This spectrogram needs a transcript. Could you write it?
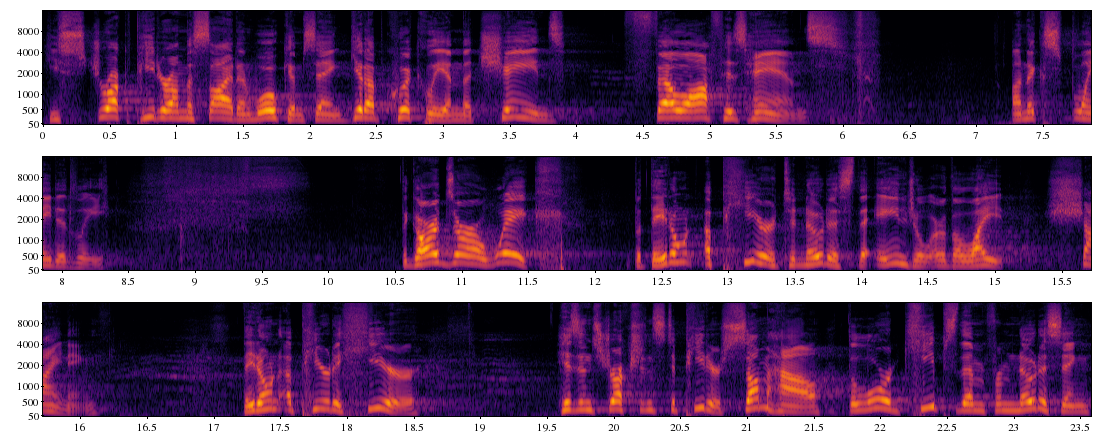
He struck Peter on the side and woke him, saying, Get up quickly. And the chains fell off his hands unexplainedly. The guards are awake, but they don't appear to notice the angel or the light shining. They don't appear to hear his instructions to Peter. Somehow, the Lord keeps them from noticing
